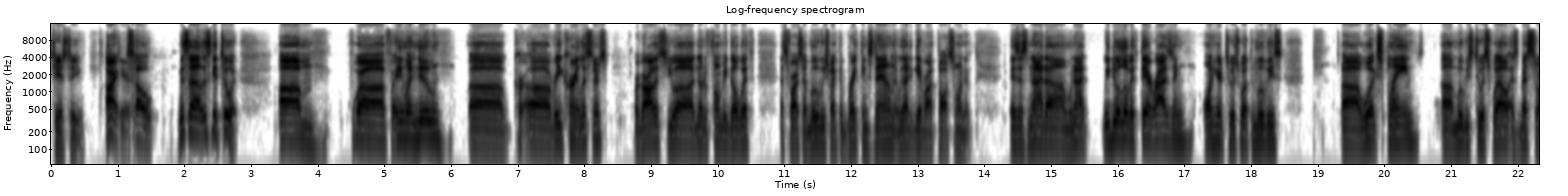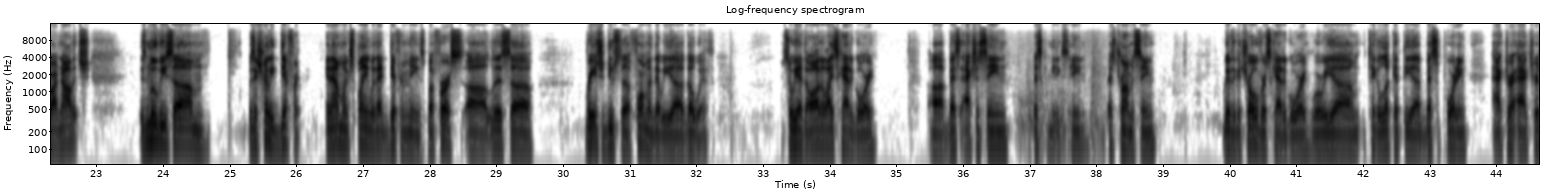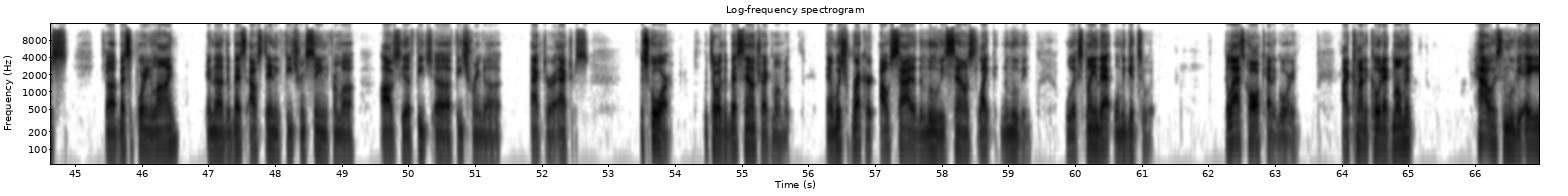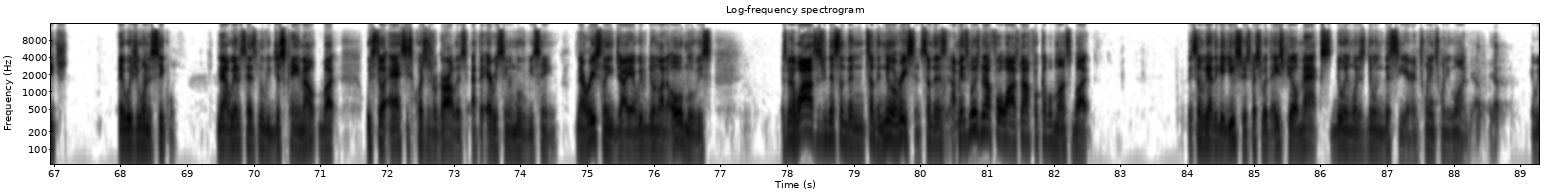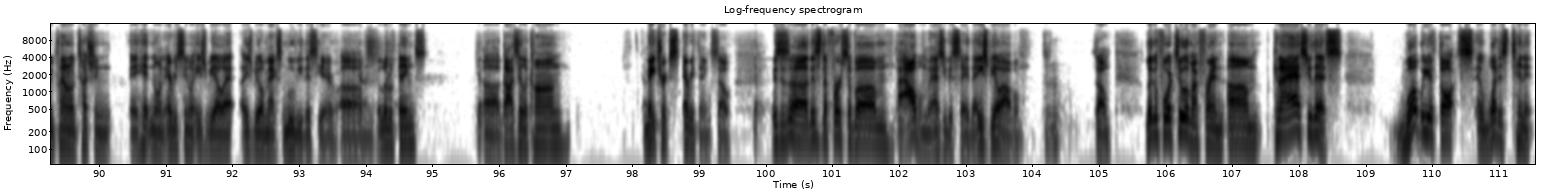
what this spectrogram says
Cheers to you. All right, Cheers. so let's uh let's get to it. Um, for uh for anyone new, uh, uh recurring listeners, regardless, you uh know the phone we go with. As far as a movie, we like to break things down and we like to give our thoughts on it. This is not uh we're not we do a little bit theorizing on here too as well the movies. Uh, we'll explain uh movies too as well as best to our knowledge. This movie's um was extremely different, and I'm gonna explain what that different means. But first, uh, let's uh reintroduce the formula that we uh, go with. So we have the all the lights category, uh, best action scene, best comedic scene, best drama scene. We have the control verse category where we um, take a look at the uh, best supporting actor or actress, uh, best supporting line, and uh, the best outstanding featuring scene from a obviously a feature uh, featuring uh, actor or actress. The score, we talk about the best soundtrack moment and which record outside of the movie sounds like the movie. We'll explain that when we get to it. The last call category iconic Kodak moment. How has the movie aged? And would you want a sequel? Now, we understand this movie just came out, but we still ask these questions regardless after every single movie we've seen. Now, recently, Jair, we've been doing a lot of old movies. It's been a while since we did something something new and recent. Something. I mean, this movie's been out for a while. It's been out for a couple months, but it's something we have to get used to, especially with HBO Max doing what it's doing this year in 2021 Yep, yep. and we plan on touching and hitting on every single HBO HBO Max movie this year. Um, Yes. The Little Things, Yep. uh, Godzilla Kong, Matrix, everything. So Yep. this is uh this is the first of um an album, as you could say, the HBO album. Mhm. So looking forward to it, my friend. Um, can I ask you this? What were your thoughts and what is Tenet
